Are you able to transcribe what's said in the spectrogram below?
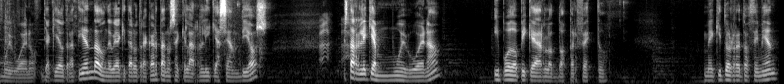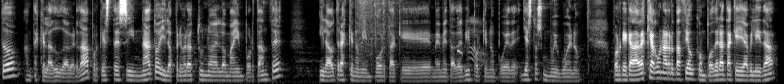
Muy bueno. Y aquí hay otra tienda donde voy a quitar otra carta, no sé que las reliquias sean Dios. Esta reliquia es muy buena. Y puedo piquear los dos, perfecto. Me quito el retorcimiento antes que la duda, ¿verdad? Porque este es innato y los primeros turnos es lo más importante. Y la otra es que no me importa que me meta débil porque no puede. Y esto es muy bueno. Porque cada vez que hago una rotación con poder, ataque y habilidad,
